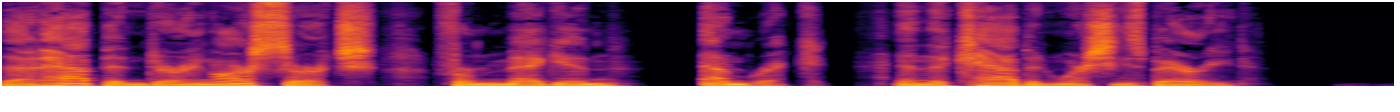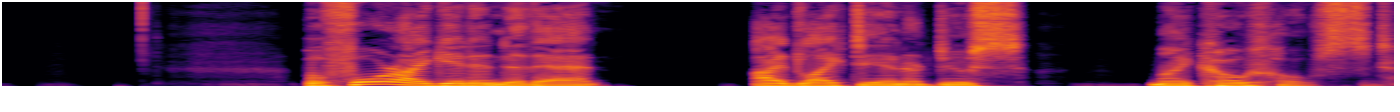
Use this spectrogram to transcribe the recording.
that happened during our search for Megan Emmerich and the cabin where she's buried. Before I get into that, I'd like to introduce my co host.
